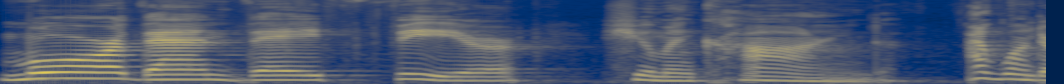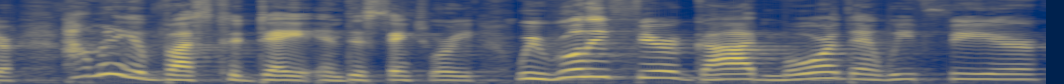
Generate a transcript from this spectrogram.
more than they fear humankind. I wonder how many of us today in this sanctuary we really fear God more than we fear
